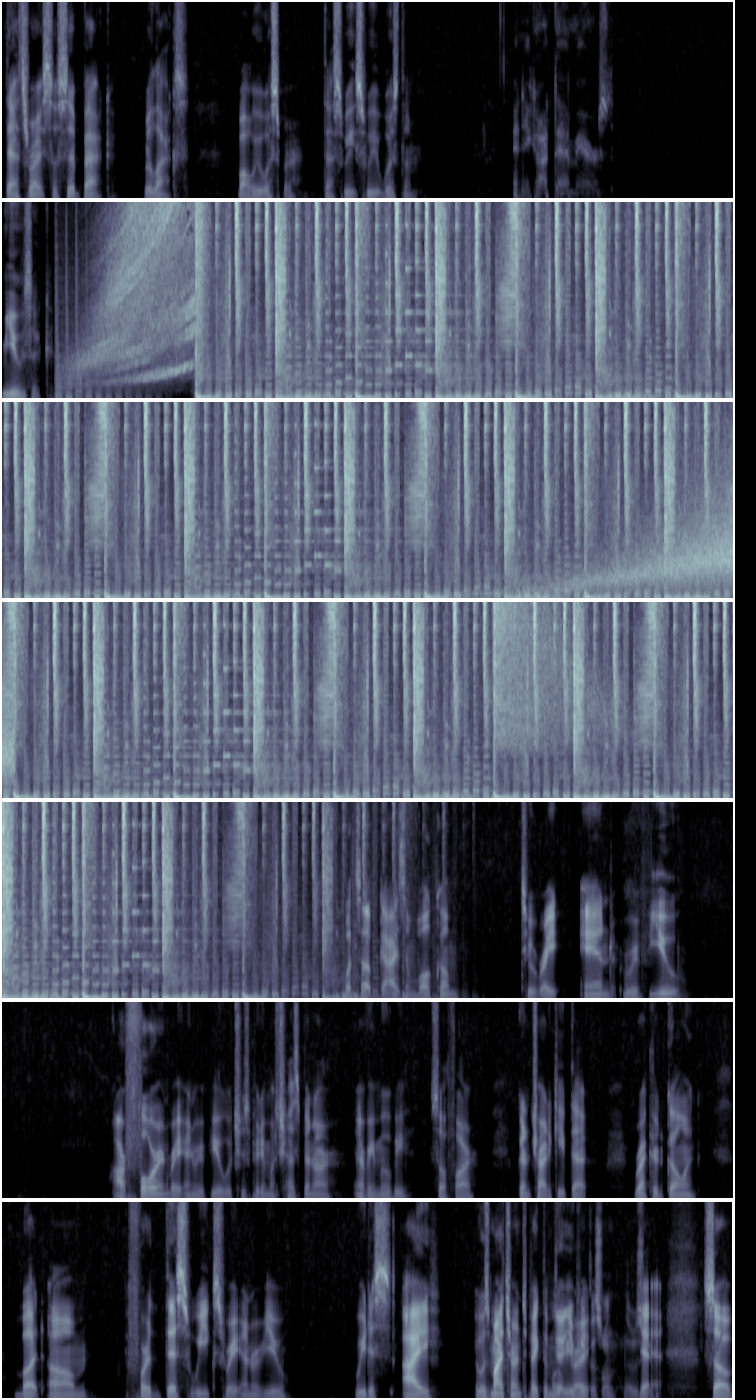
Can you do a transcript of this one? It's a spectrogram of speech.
That's right. So sit back, relax, while we whisper that sweet, sweet wisdom in your goddamn ears. Music. What's up, guys, and welcome to Rate and Review. Our foreign rate and review, which is pretty much has been our every movie so far. I'm gonna try to keep that record going. But um for this week's rate and review, we just I it was my turn to pick the movie, yeah, you right? picked this one. It was Yeah. you. So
